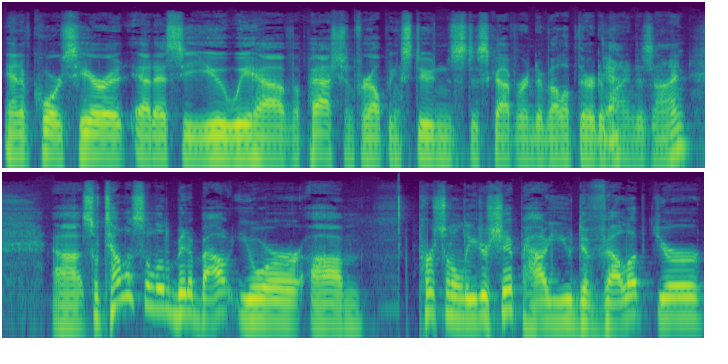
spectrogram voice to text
And of course, here at, at SEU, we have a passion for helping students discover and develop their divine yeah. design. Uh, so tell us a little bit about your um, personal leadership, how you developed your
